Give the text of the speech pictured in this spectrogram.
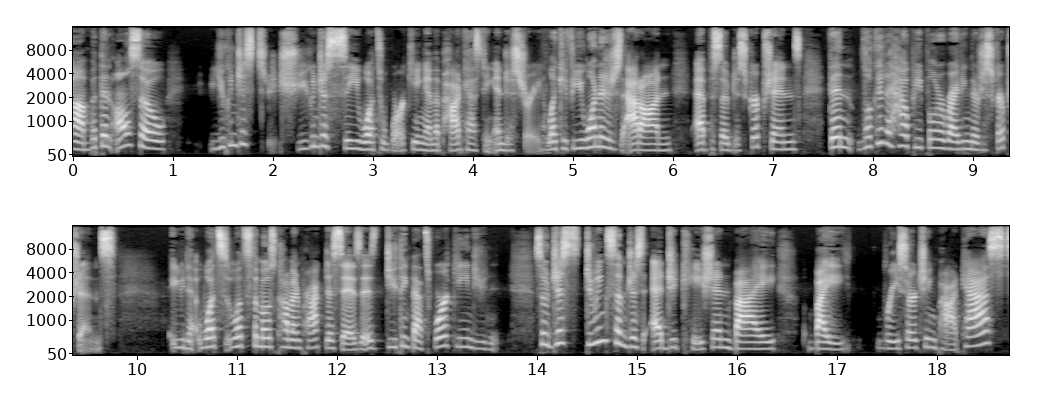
Um, but then also you can just you can just see what's working in the podcasting industry. Like if you want to just add on episode descriptions, then look at how people are writing their descriptions. You know, what's what's the most common practices? Is do you think that's working? Do you so just doing some just education by by researching podcasts?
